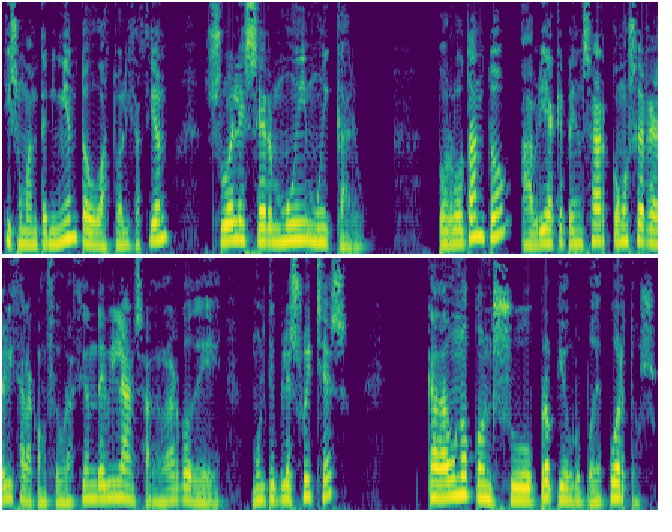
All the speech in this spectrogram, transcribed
y su mantenimiento o actualización suele ser muy muy caro. Por lo tanto, habría que pensar cómo se realiza la configuración de VLANs a lo largo de múltiples switches, cada uno con su propio grupo de puertos.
